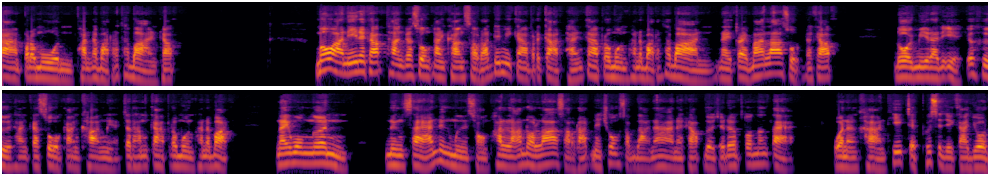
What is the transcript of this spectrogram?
การประมูลพันธบัตรรัฐบาลครับเมื่อวานนี้นะครับทางกระทรวงการคลังสหรัฐได้มีการประกาศแผนการประมูลพันธบัตรรัฐบาลในไตรมาสล่าสุดนะครับ โดยมีรายละเอียดก็คือทางกระทรวงการคลังเนี่ยจะทำการประมูลพันธบัตรในวงเงิน 1 1 2 0 0 0 ล้านดอลลาร์สหรัฐในช่วงสัปดาห์หน้านะครับโดยจะเริ่มต้นตั้งแต่วันอังคารที่ 7 พฤศจิกายน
